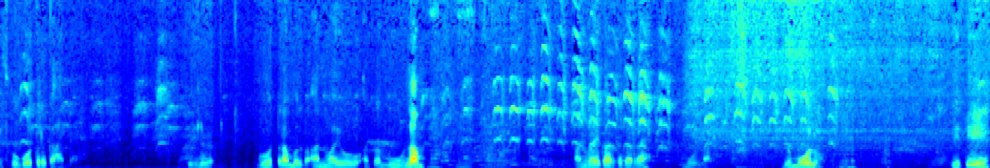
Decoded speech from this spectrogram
इसको गोत्र कहते हैं। इसलिए गोत्रम बोल तो अन्वयो अथवा मूलम। अन्वय का अर्थ कर रहा है मूलम। जो मूल हो। इति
